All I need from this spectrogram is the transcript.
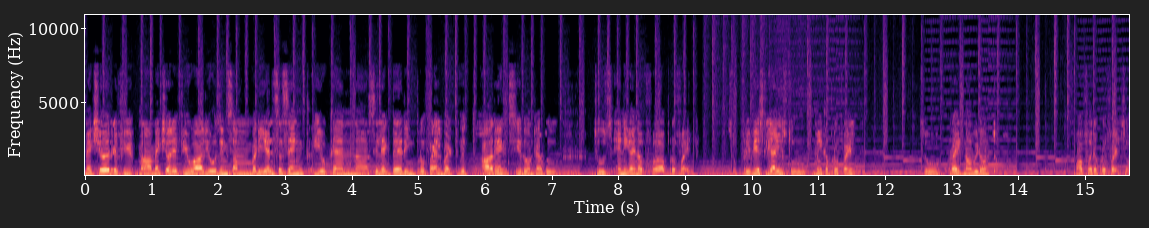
Make sure if you uh, make sure if you are using somebody else's ink, you can uh, select their ink profile. But with our inks, you don't have to choose any kind of uh, profile. So previously, I used to make a profile. So right now, we don't offer a profile. So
